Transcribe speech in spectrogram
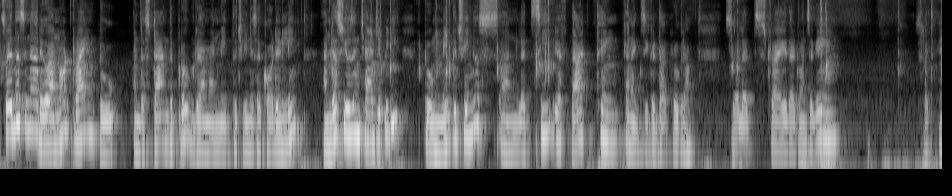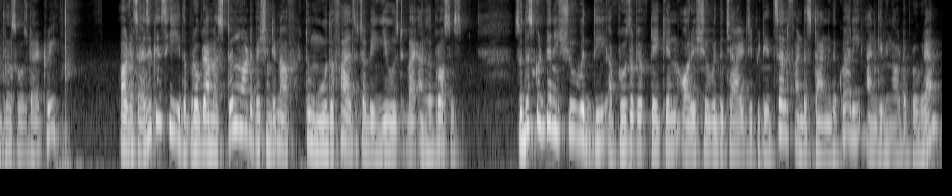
so in this scenario i'm not trying to understand the program and make the changes accordingly i'm just using ChatGPT to make the changes and let's see if that thing can execute that program so let's try that once again so let's enter the source directory Alright, so as you can see, the program is still not efficient enough to move the files which are being used by another process. So this could be an issue with the approach that we've taken or issue with the chat GPT itself understanding the query and giving out a program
